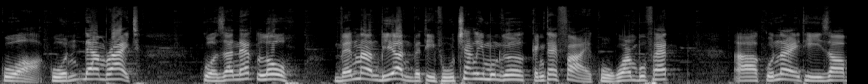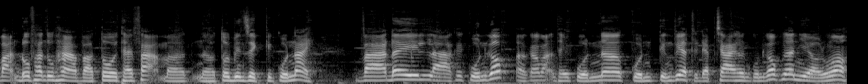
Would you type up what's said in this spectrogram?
của cuốn Damn Right của Janet Low, vén màn bí ẩn về tỷ phú Charlie Munger, cánh tay phải của Warren Buffett. À, cuốn này thì do bạn Đỗ Phan Thu Hà và tôi Thái Phạm mà à, tôi biên dịch cái cuốn này. Và đây là cái cuốn gốc, à, các bạn thấy cuốn uh, cuốn tiếng Việt thì đẹp trai hơn cuốn gốc rất nhiều đúng không?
